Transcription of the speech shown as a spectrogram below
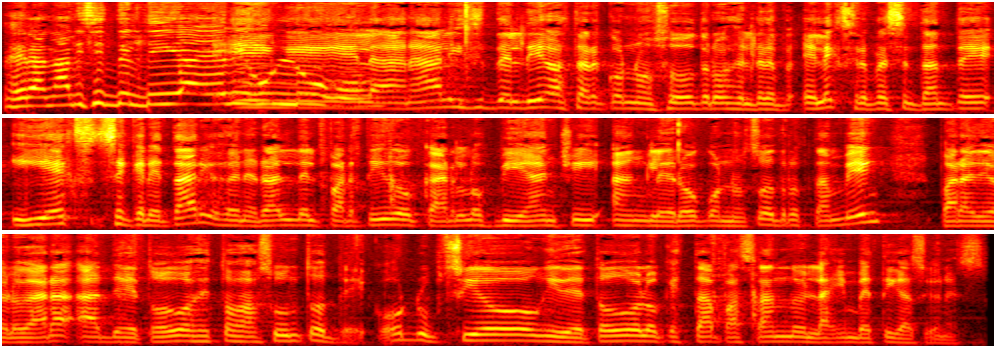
El análisis del día, Eddie, es un lujo. El análisis del día va a estar con nosotros el, el ex representante y ex secretario general del partido, Carlos Bianchi Angleró, con nosotros también, para dialogar de todos estos asuntos de corrupción y de todo lo que está pasando en las investigaciones.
